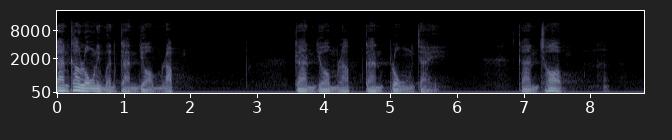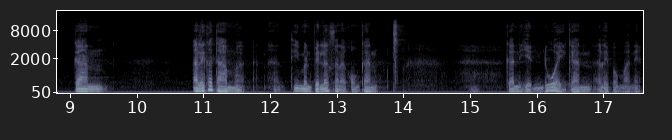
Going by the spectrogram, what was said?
การก้าวลงนี่เหมือนการยอมรับ การยอมรับการปรงใจ การชอบ การอะไรก็ตามอะที่มันเป็นลักษณะของการการเห็นด้วยการอะไรประมาณเนี้ย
